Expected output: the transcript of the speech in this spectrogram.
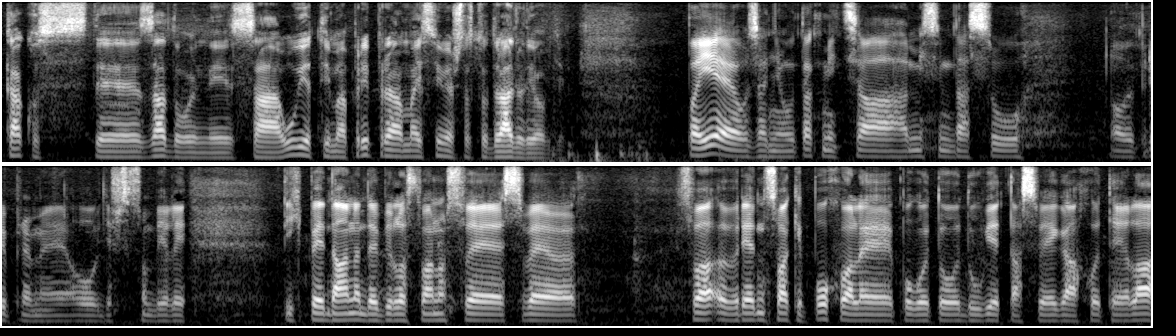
Kako ste zadovoljni sa uvjetima, pripremama i svime što ste odradili ovdje? Pa je, evo, zadnja utakmica. Mislim da su ove pripreme ovdje što smo bili tih pet dana, da je bilo stvarno sve, sve vrijedno svake pohvale, pogotovo od uvjeta svega hotela.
